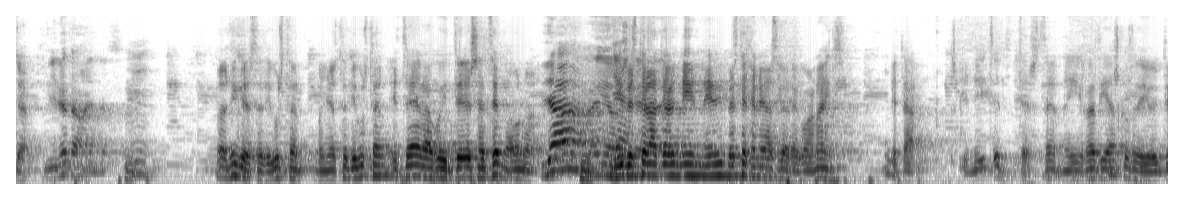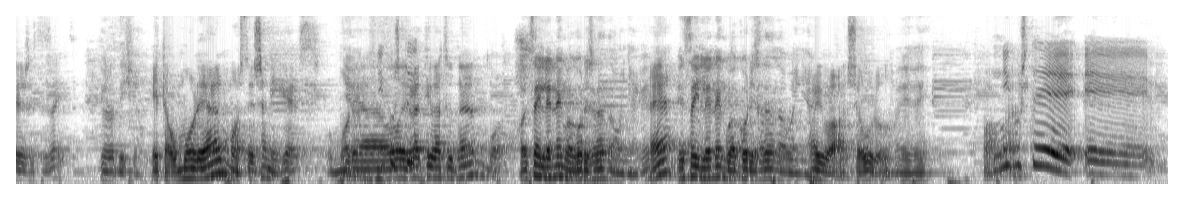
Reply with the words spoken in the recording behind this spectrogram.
Ja. Directamente. ez. Ba, nik ez dut ikusten, baina ez dut ikusten, etzaelako interesatzen da, ona. Ja, Ni bestela, tele- ni, ni beste generazioatekoa naiz. Eta, eski ni interesatzen, nahi irrati asko ze dio interesatzen zait. Irratixo. Eta humorean, moz, esanik ez. Humorea yeah. uste- irrati batzutan, bo, Jo, ez zai lehenengo akor izaten da guainak, eh? Eh? Ez zai lehenengo akor izaten da guainak. Ai ba, seguro. Bai, bai. Ba, Nik uste, eh,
